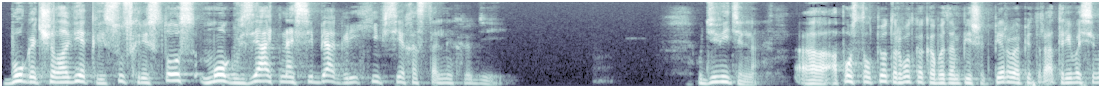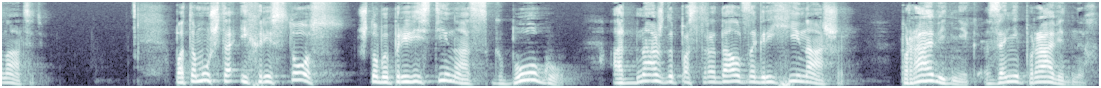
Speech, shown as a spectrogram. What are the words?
Бога человека Иисус Христос мог взять на себя грехи всех остальных людей. Удивительно. А, апостол Петр вот как об этом пишет. 1 Петра 3,18. «Потому что и Христос, чтобы привести нас к Богу, однажды пострадал за грехи наши, праведник за неправедных,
